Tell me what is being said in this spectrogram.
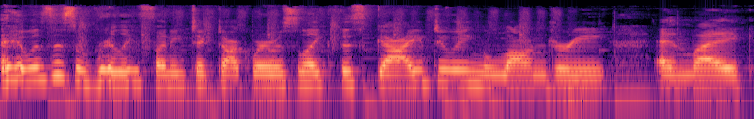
it was this really funny TikTok where it was like this guy doing laundry, and like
